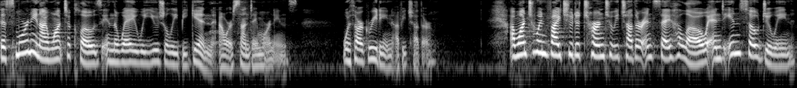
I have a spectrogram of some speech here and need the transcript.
This morning, I want to close in the way we usually begin our Sunday mornings with our greeting of each other. I want to invite you to turn to each other and say hello, and in so doing,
